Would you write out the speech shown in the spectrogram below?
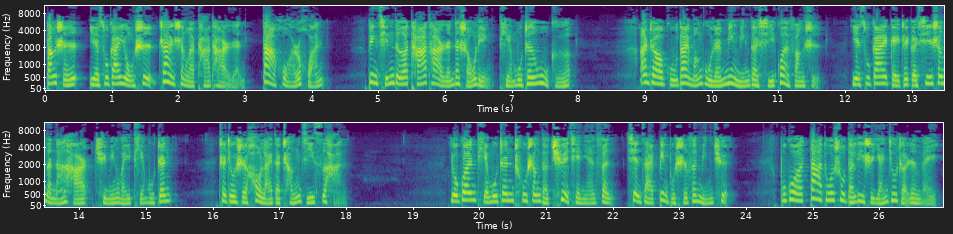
当时，也速该勇士战胜了塔塔尔人，大获而还。并擒得塔塔尔人的首领铁木真兀格，按照古代蒙古人命名的习惯方式，也速该给这个新生的男孩取名为铁木真，这就是后来的成吉思汗。有关铁木真出生的确切年份，现在并不十分明确，不过大多数的历史研究者认为，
